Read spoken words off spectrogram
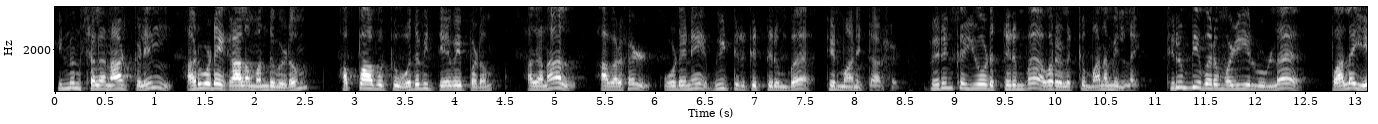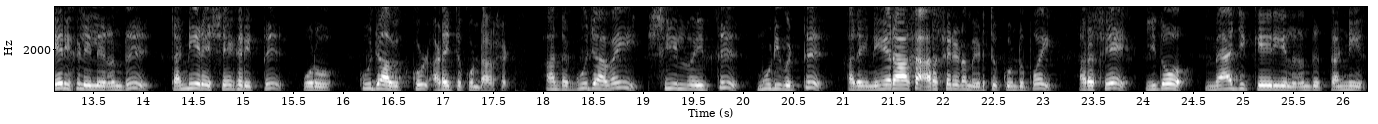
இன்னும் சில நாட்களில் அறுவடை காலம் வந்துவிடும். அப்பாவுக்கு உதவி தேவைப்படும். அதனால் அவர்கள் உடனே வீட்டிற்கு திரும்ப தீர்மானித்தார்கள். வெறுங்கையோடு திரும்ப அவர்களுக்கு மனமில்லை. திரும்பி வரும் வழியில் உள்ள பல ஏரிகளிலிருந்து தண்ணீரை சேகரித்து ஒரு கூஜாவுக்குள் அடைத்து கொண்டார்கள். அந்த கூஜாவை சீல் வைத்து மூடிவிட்டு அதை நேராக அரசரிடம் எடுத்துக்கொண்டு போய் அரசே இதோ மேஜிக் ஏரியிலிருந்து தண்ணீர்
